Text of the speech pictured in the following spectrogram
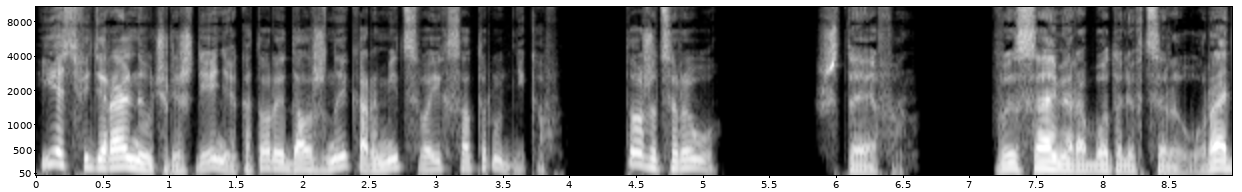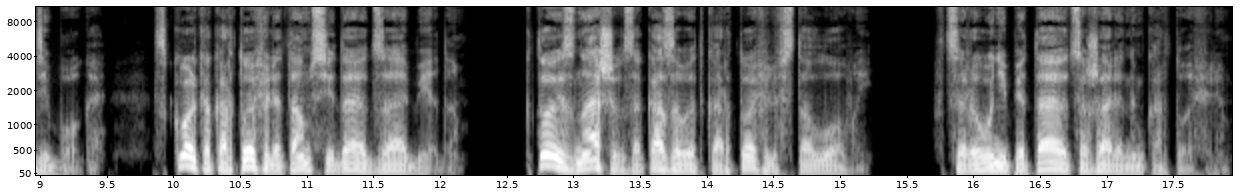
Есть федеральные учреждения, которые должны кормить своих сотрудников. Тоже ЦРУ. Штефан, вы сами работали в ЦРУ, ради бога. Сколько картофеля там съедают за обедом? Кто из наших заказывает картофель в столовой? В ЦРУ не питаются жареным картофелем.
